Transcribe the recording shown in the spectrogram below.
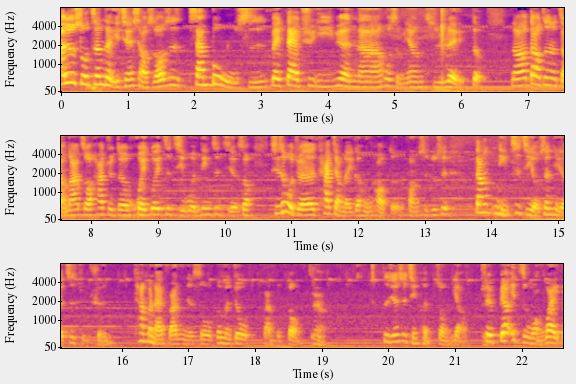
他就说真的，以前小时候是三不五十被带去医院呐、或什么样之类的。然后到真的长大之后，他觉得回归自己、稳定自己的时候，其实我觉得他讲了一个很好的方式，就是当你自己有身体的自主权，他们来烦你的时候，根本就烦不动。对啊，这件事情很重要，所以不要一直往外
